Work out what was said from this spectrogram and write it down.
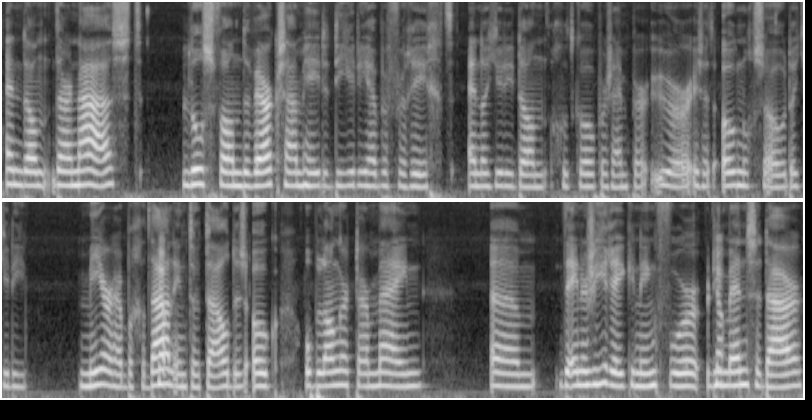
En dan daarnaast, los van de werkzaamheden die jullie hebben verricht en dat jullie dan goedkoper zijn per uur, is het ook nog zo dat jullie meer hebben gedaan ja. in totaal. Dus ook op lange termijn um, de energierekening voor die ja. mensen daar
